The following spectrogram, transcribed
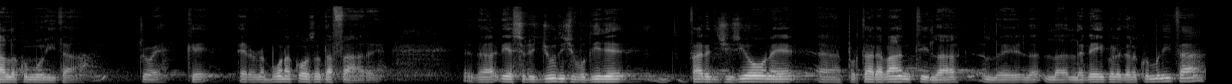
alla comunità, cioè che era una buona cosa da fare. Da, di essere giudice vuol dire fare decisione, eh, portare avanti la, le, la, le, regole della comunità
